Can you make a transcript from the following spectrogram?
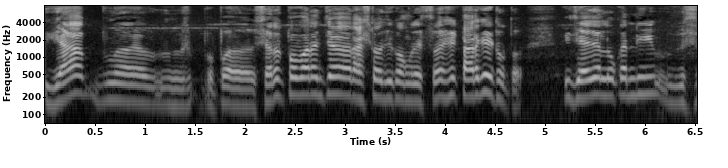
या प- प- शरद पवारांच्या राष्ट्रवादी काँग्रेसचं हे टार्गेट होतं. की ज्या ज्या लोकांनी विश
